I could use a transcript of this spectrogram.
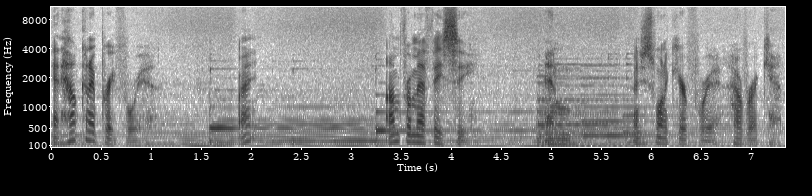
And how can I pray for you? Right? I'm from FAC, and I just want to care for you however I can.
